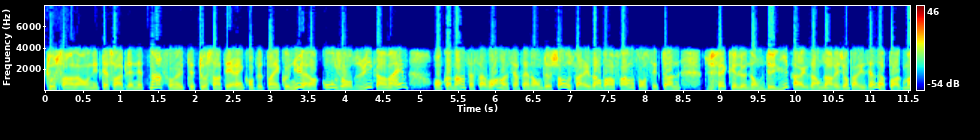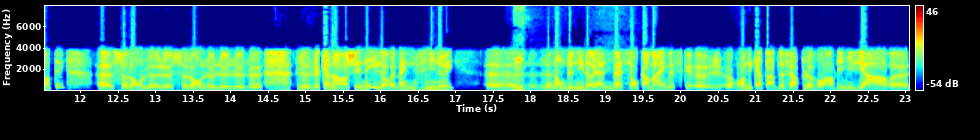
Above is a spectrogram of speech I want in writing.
tous, on était sur la planète Mars, on était tous en terrain complètement inconnu. Alors qu'aujourd'hui, quand même, on commence à savoir un certain nombre de choses. Par exemple, en France, on s'étonne du fait que le nombre de lits, par exemple, dans la région parisienne, n'a pas augmenté. Euh, selon le selon le, le, le, le, canard enchaîné, il aurait même diminué. Euh, hmm. le, nombre de nids de réanimation quand même est-ce que euh, on est capable de faire pleuvoir des milliards euh,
